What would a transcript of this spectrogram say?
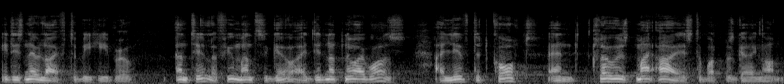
it is no life to be Hebrew. Until a few months ago, I did not know I was. I lived at court and closed my eyes to what was going on.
